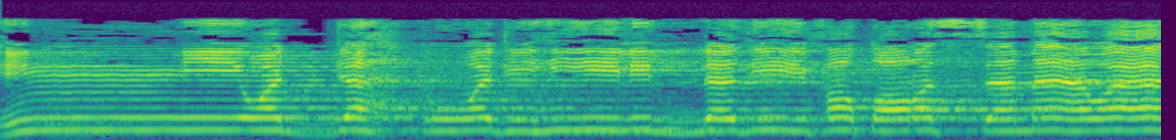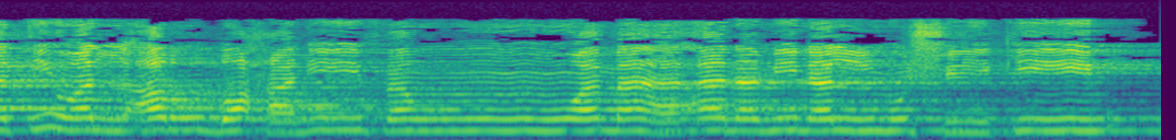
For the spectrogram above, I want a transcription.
إني وجهت وجهي للذي فطر السماوات والأرض حنيفا وما أنا من المشركين.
